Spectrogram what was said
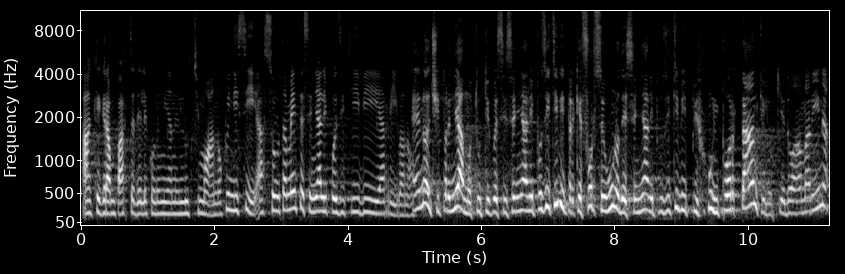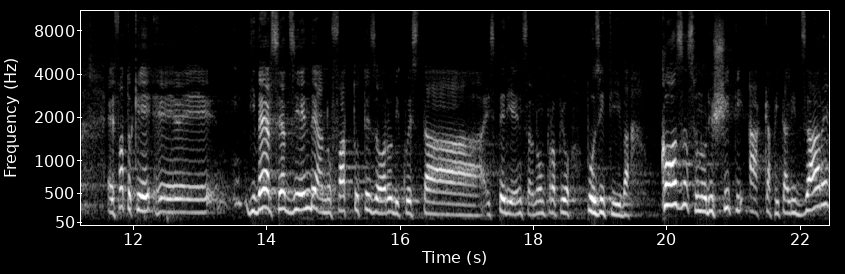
anche gran parte dell'economia nell'ultimo anno. Quindi sì, assolutamente segnali positivi arrivano. E noi ci prendiamo tutti questi segnali positivi perché forse uno dei segnali positivi più importanti, lo chiedo a Marina, è il fatto che eh, diverse aziende hanno fatto tesoro di questa esperienza non proprio positiva. Cosa sono riusciti a capitalizzare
